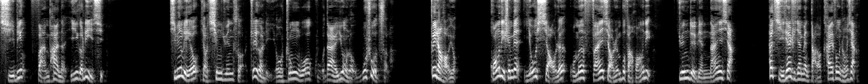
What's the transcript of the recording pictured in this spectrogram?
起兵反叛的一个利器。起兵理由叫清君侧，这个理由中国古代用了无数次了，非常好用。皇帝身边有小人，我们反小人不反皇帝，军队便南下。他几天时间便打到开封城下，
